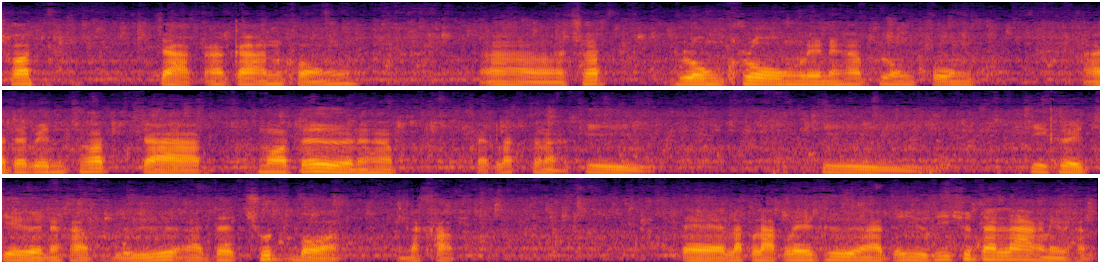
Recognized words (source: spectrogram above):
ช็อตจากอาการของ ช็อตลงโครงเลยนะครับ ลงโครงอาจจะเป็นช็อตจากมอเตอร์นะครับจากลักษณะที่ที่ที่เคยเจอนะครับ หรืออาจจะชุดบอร์ดนะครับ แต่หลักๆเลยคืออาจจะอยู่ที่ชุดด้านล่างเนี่ยครับ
